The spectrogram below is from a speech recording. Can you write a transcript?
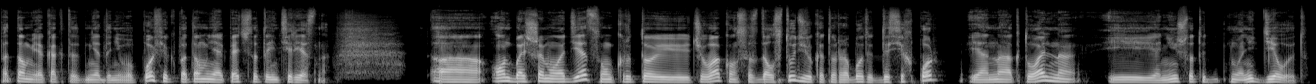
потом я как-то, мне до него пофиг, потом мне опять что-то интересно. А, Он большой молодец, он крутой чувак, он создал студию, которая работает до сих пор, и она актуальна, и они что-то, ну, они делают.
